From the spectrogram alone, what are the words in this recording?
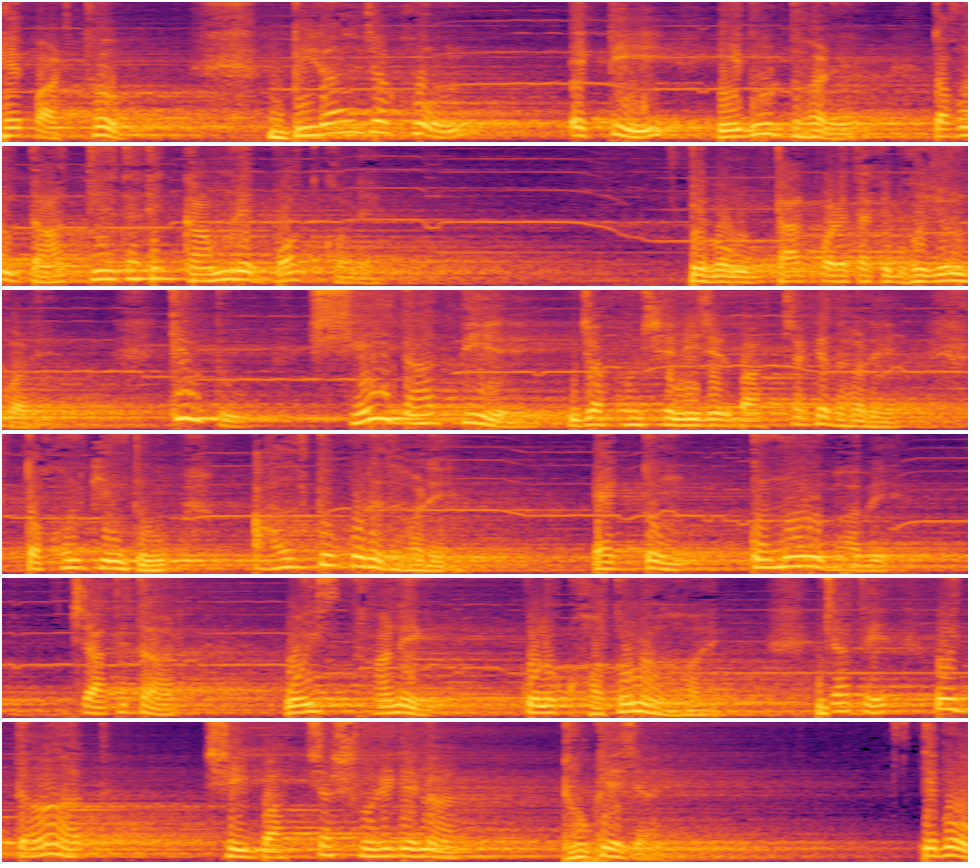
হে পার্থ বিড়াল যখন একটি ইঁদুর ধরে, তখন দাঁত দিয়ে তাকে কামড়ে বধ করে এবং তারপরে তাকে ভোজন করে। কিন্তু সেই দাঁত দিয়ে যখন সে নিজের বাচ্চাকে ধরে, তখন কিন্তু আলতো করে ধরে, একদম কোমলভাবে, যাতে তার ওই স্থানে কোনো ক্ষত না হয়, যাতে ওই দাঁত সেই বাচ্চার শরীরে না ঢুকে যায়। এবং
